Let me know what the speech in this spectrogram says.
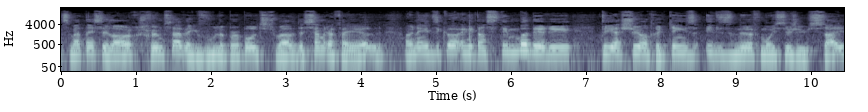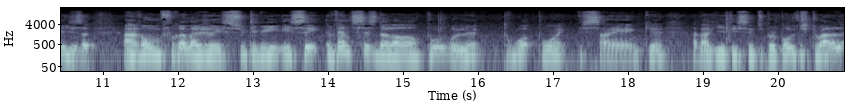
Ce matin, c'est l'heure. Je fume ça avec vous, le Purple Chitral de San Rafael. Un indica intensité modérée, THC entre 15 et 19. Moi ici, j'ai eu 16. Arôme fromagé, sucré. Et c'est 26$ pour le 3.5. La variété, c'est du Purple Chitral.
